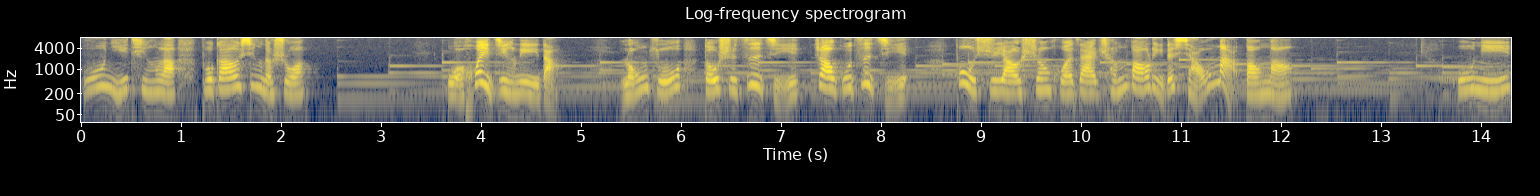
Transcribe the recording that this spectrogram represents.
乌尼听了，不高兴地说：“我会尽力的。龙族都是自己照顾自己。”不需要生活在城堡里的小马帮忙。乌尼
